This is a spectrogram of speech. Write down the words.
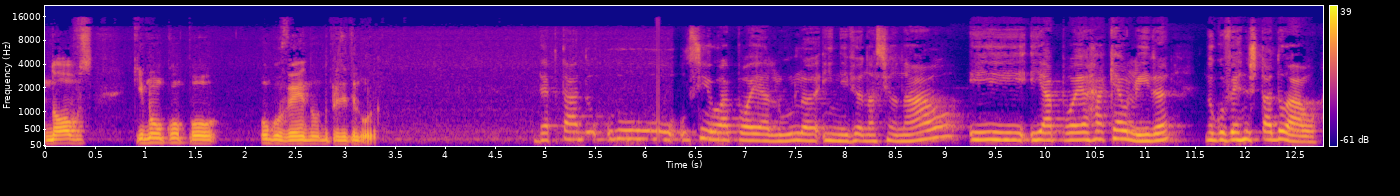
novos que vão compor o governo do presidente Lula. Deputado, o, o senhor apoia Lula em nível nacional e, e apoia Raquel Lira no governo estadual.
